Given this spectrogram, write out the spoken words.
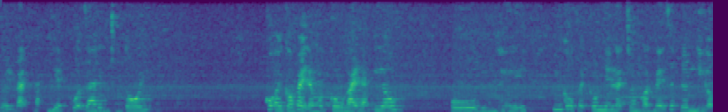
người bạn đặc biệt của gia đình chúng tôi. Cô ấy có vẻ là một cô gái đáng yêu. Ồ, đừng thế, nhưng cậu phải công nhận là trông con bé rất đơn điệu.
